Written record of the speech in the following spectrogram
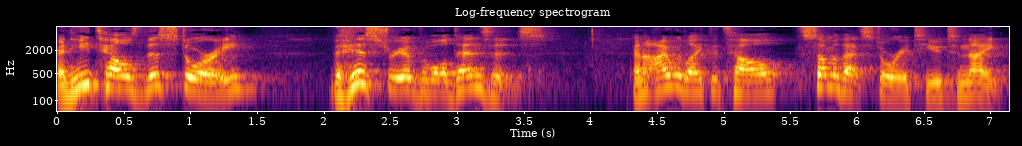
And he tells this story, the history of the Waldenses. And I would like to tell some of that story to you tonight.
